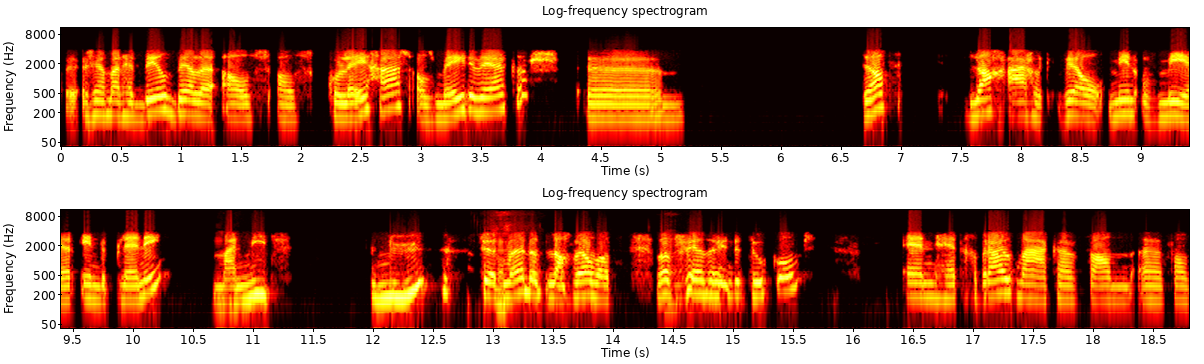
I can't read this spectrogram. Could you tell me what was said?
zeg maar het beeldbellen als, als collega's, als medewerkers. Ehm, dat lag eigenlijk wel min of meer in de planning. Maar niet nu, zeg maar. Dat lag wel wat, wat verder in de toekomst. En het gebruik maken van, uh, van,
